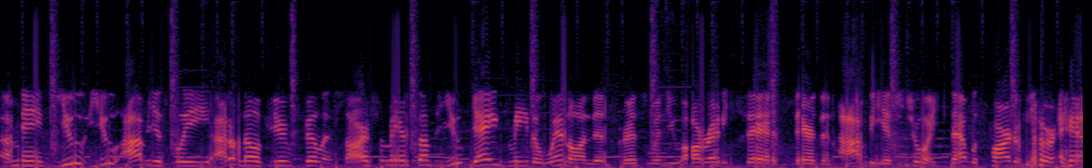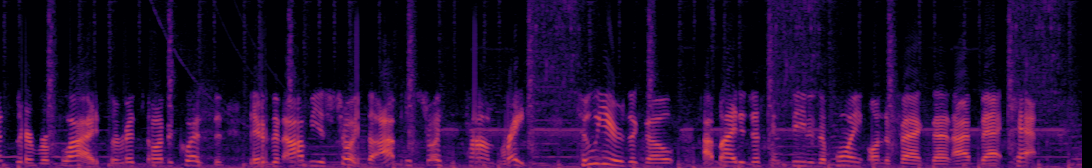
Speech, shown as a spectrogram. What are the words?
I mean, you you obviously I don't know if you're feeling sorry for me or something. You gave me the win on this, Chris, when you already said there's an obvious choice. That was part of your answer reply to Rich on the question. There's an obvious choice. The obvious choice is Tom Brady. Two years ago, I might have just conceded a point on the fact that I back Cap,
